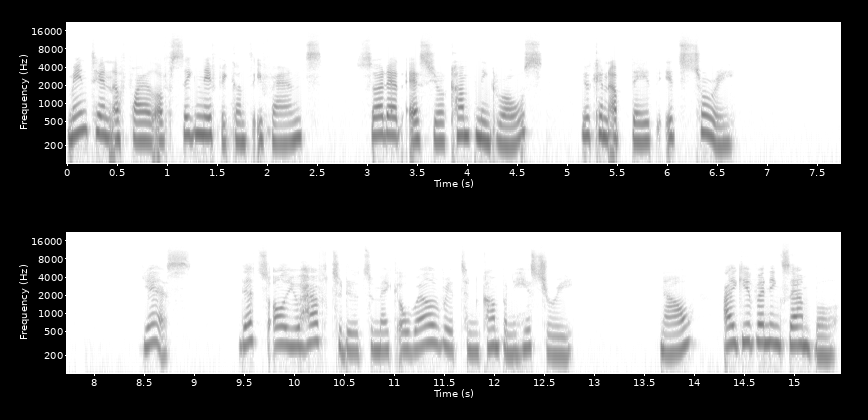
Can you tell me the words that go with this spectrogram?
Maintain a file of significant events so that as your company grows, you can update its story. Yes, that's all you have to do to make a well written company history. Now, I give an example.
